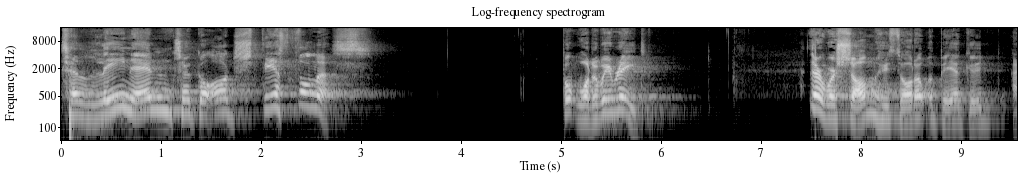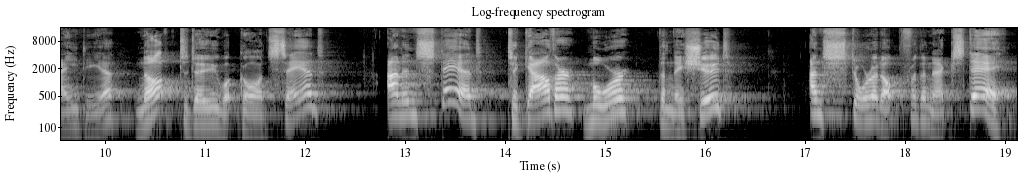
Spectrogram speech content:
to lean into God's faithfulness. But what do we read? There were some who thought it would be a good idea not to do what God said, and instead to gather more than they should and store it up for the next day.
